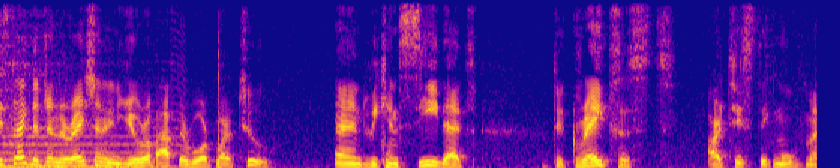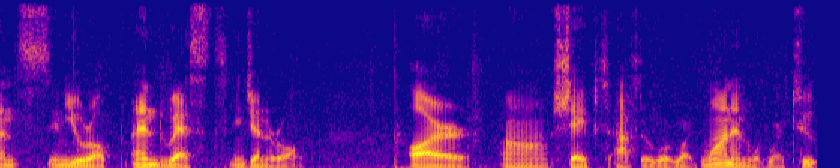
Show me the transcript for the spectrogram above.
it's like the generation in Europe after World War II. And we can see that the greatest artistic movements in Europe and West in general are uh, shaped after World War One and World War Two.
